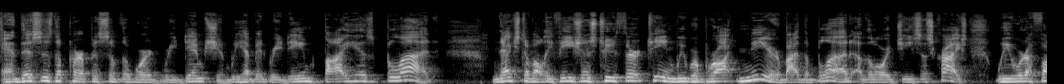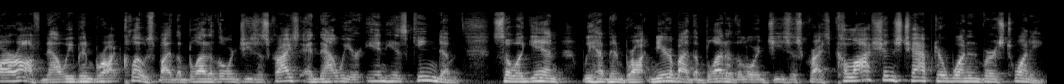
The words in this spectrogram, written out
And this is the purpose of the word redemption. We have been redeemed by his blood. Next of all, Ephesians 2.13, we were brought near by the blood of the Lord Jesus Christ. We were afar off. Now we've been brought close by the blood of the Lord Jesus Christ, and now we are in his kingdom. So again, we have been brought near by the blood of the Lord Jesus Christ. Colossians chapter 1 and verse 20,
